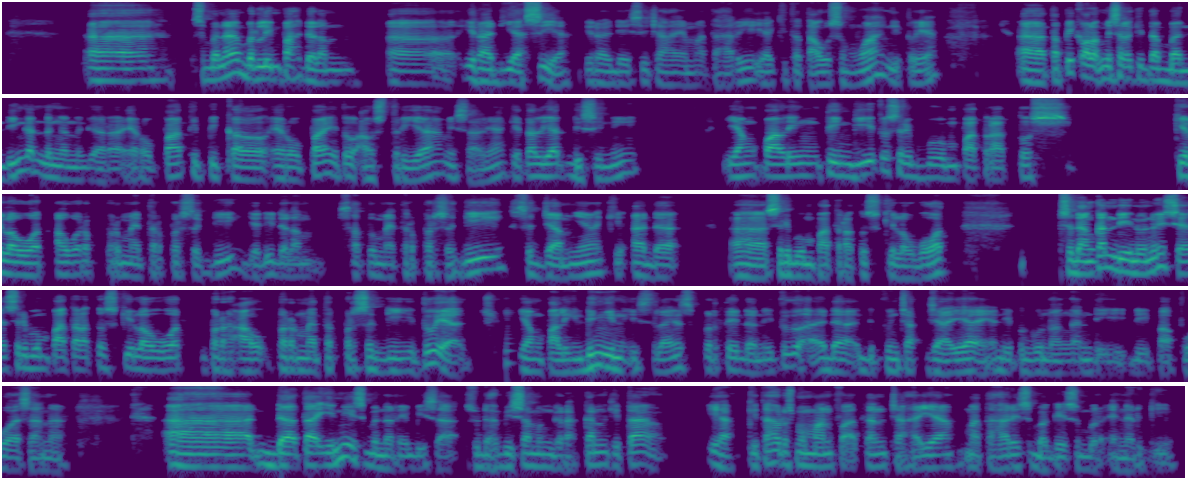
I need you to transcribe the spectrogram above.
uh, sebenarnya berlimpah dalam uh, iradiasi ya, iradiasi cahaya matahari ya kita tahu semua gitu ya. Uh, tapi kalau misalnya kita bandingkan dengan negara Eropa, tipikal Eropa itu Austria misalnya, kita lihat di sini yang paling tinggi itu 1.400 kilowatt hour per meter persegi. Jadi dalam satu meter persegi sejamnya ada uh, 1.400 kilowatt. Sedangkan di Indonesia 1.400 kilowatt per per meter persegi itu ya yang paling dingin istilahnya seperti dan itu ada di puncak Jaya ya di pegunungan di di Papua sana. Uh, data ini sebenarnya bisa sudah bisa menggerakkan kita ya kita harus memanfaatkan cahaya matahari sebagai sumber energi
